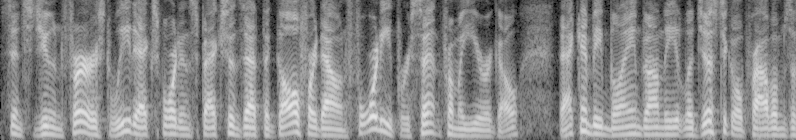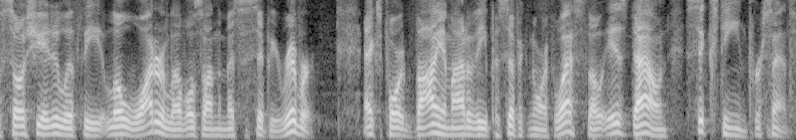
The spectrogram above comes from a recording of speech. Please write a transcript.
Since June 1st, wheat export inspections at the Gulf are down 40% from a year ago. That can be blamed on the logistical problems associated with the low water levels on the Mississippi River. Export volume out of the Pacific Northwest, though, is down 16%.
